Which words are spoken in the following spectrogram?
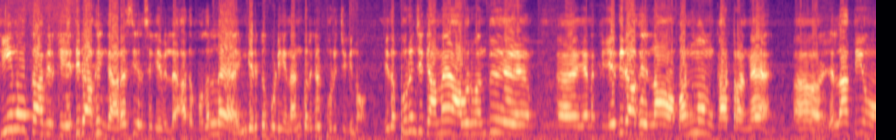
திமுகவிற்கு எதிராக இங்க அரசியல் செய்யவில்லை. அதை முதல்ல இங்க இருக்கக்கூடிய நண்பர்கள் புரிஞ்சுக்கணும். இதை புரிஞ்சுக்காம அவர் வந்து எனக்கு எதிராக எல்லாம் வன்மம் காட்டுறாங்க. எல்லாத்தையும்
